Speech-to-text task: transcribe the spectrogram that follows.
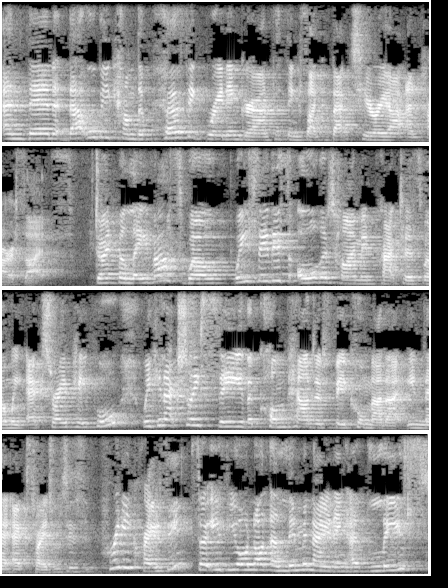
And then that will become the perfect breeding ground for things like bacteria and parasites. Don't believe us? Well, we see this all the time in practice when we x ray people. We can actually see the compounded fecal matter in their x rays, which is pretty crazy. So, if you're not eliminating at least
